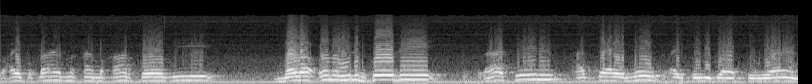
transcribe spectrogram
waxay ku dhahay maa makaarkoodii mala cuno hilibkoodii laakiin hadday moog ay ku nijaaseeyaan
